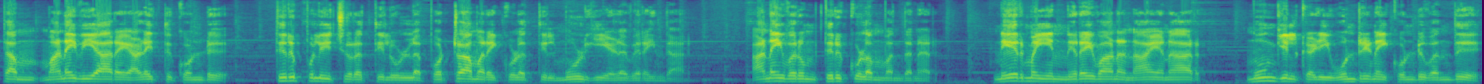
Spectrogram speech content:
தம் மனைவியாரை அழைத்து கொண்டு திருப்புலீச்சுரத்தில் உள்ள பொற்றாமரை குளத்தில் மூழ்கி எழவிரைந்தார். அனைவரும் திருக்குளம் வந்தனர். நேர்மையின் நிறைவான நாயனார் மூங்கில் கழி ஒன்றினை கொண்டு வந்து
